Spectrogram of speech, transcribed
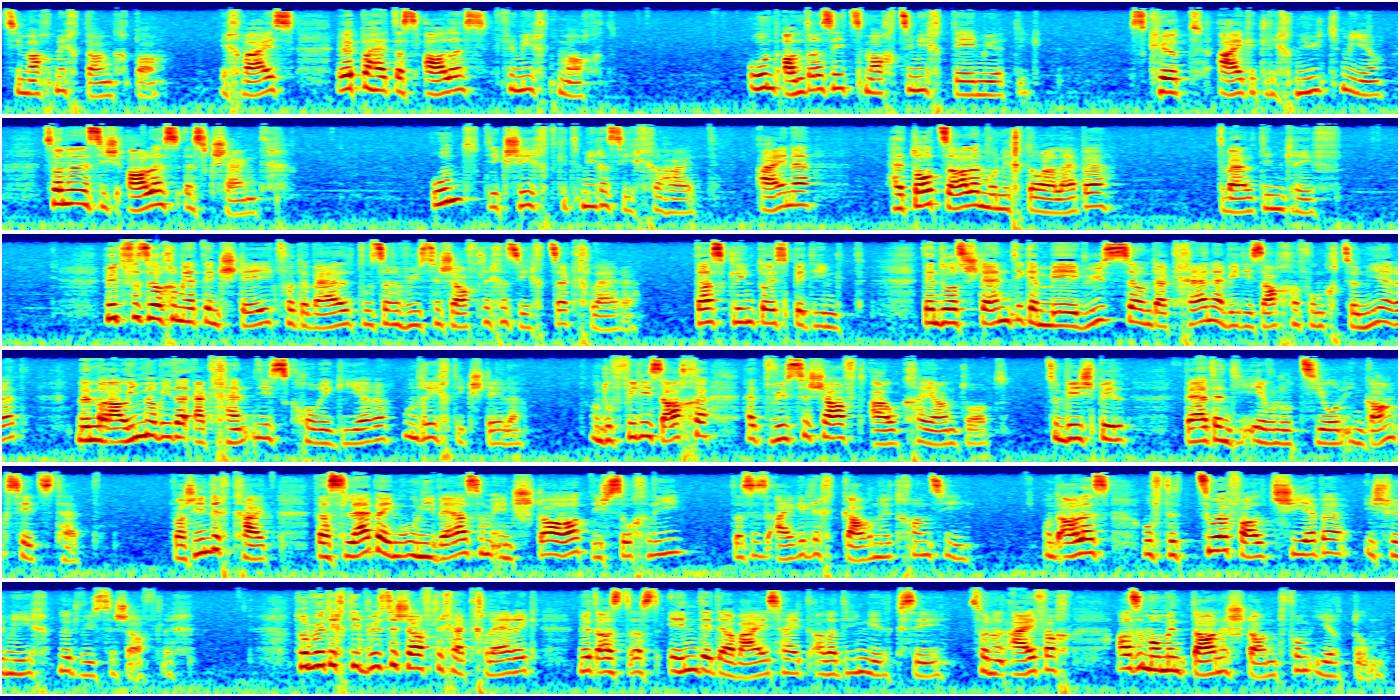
sie macht mich dankbar. Ich weiß, jemand hat das alles für mich gemacht. Und andererseits macht sie mich demütig. Es gehört eigentlich nichts mir, sondern es ist alles ein Geschenk. Und die Geschichte gibt mir eine Sicherheit. Eine, hat trotz allem, was ich hier erlebe, die Welt im Griff. Heute versuchen wir die Entstehung der Welt aus einer wissenschaftlichen Sicht zu erklären. Das klingt uns bedingt, denn durch das ständige mehr Wissen und Erkennen, wie die Sachen funktionieren, müssen wir auch immer wieder Erkenntnis korrigieren und richtigstellen. Und auf viele Sachen hat die Wissenschaft auch keine Antwort. Zum Beispiel, wer denn die Evolution in Gang gesetzt hat. Die Wahrscheinlichkeit, dass Leben im Universum entsteht, ist so klein, dass es eigentlich gar nicht kann sein Und alles auf den Zufall zu schieben, ist für mich nicht wissenschaftlich. Darum würde ich die wissenschaftliche Erklärung nicht als das Ende der Weisheit aller Dinge sehen, sondern einfach als einen momentanen Stand vom Irrtum.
